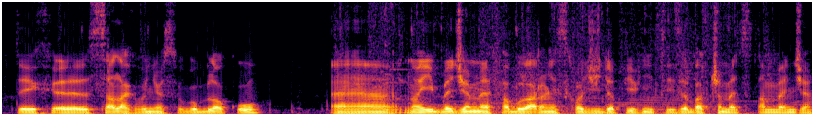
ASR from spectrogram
w tych e, salach wyniosłego bloku. E, no i będziemy fabularnie schodzić do piwnicy i zobaczymy co tam będzie.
